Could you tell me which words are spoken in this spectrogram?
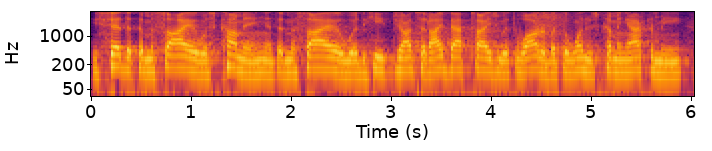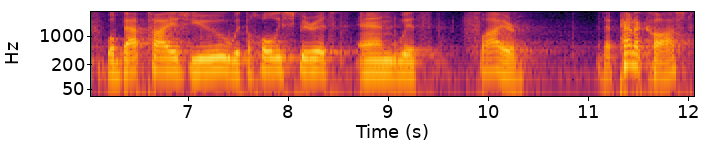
He said that the Messiah was coming, and the Messiah would, he, John said, I baptize you with water, but the one who's coming after me will baptize you with the Holy Spirit and with fire. And at Pentecost,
